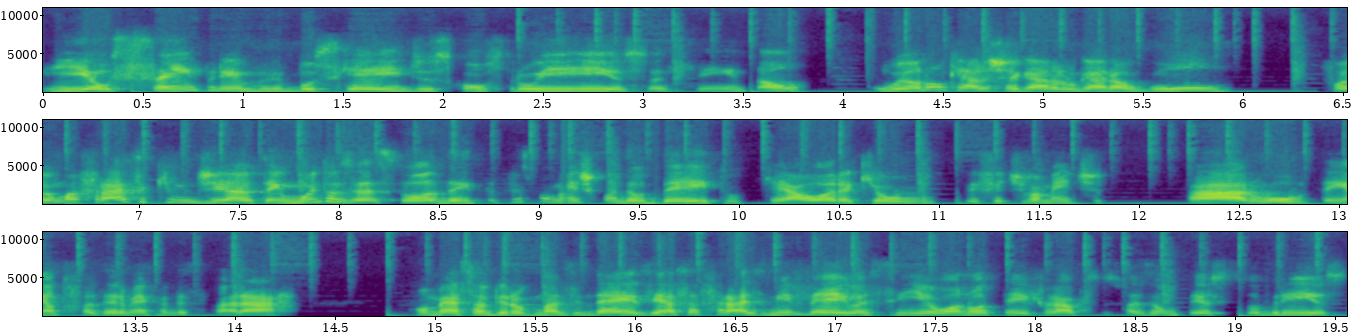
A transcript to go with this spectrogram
E eu sempre busquei desconstruir isso, assim. Então, o eu não quero chegar a lugar algum foi uma frase que um dia eu tenho muitas vezes toda, principalmente quando eu deito, que é a hora que eu efetivamente paro ou tento fazer a minha cabeça parar, começam a vir algumas ideias e essa frase me veio assim, eu anotei, falei, ah, preciso fazer um texto sobre isso.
